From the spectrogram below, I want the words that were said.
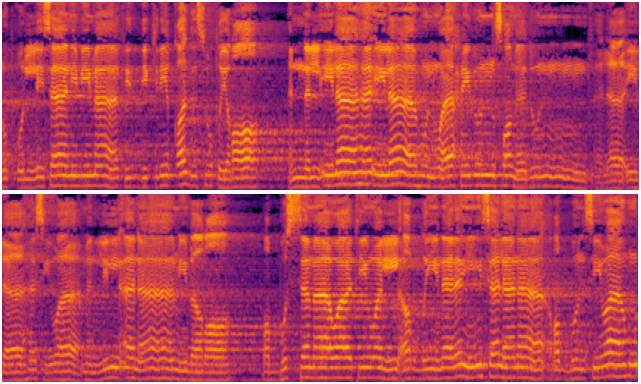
نطق اللسان بما في الذكر قد سطرا. أن الإله إله واحد صمد فلا إله سوى من للأنام برا. رب السماوات والأرضين ليس لنا رب سواه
